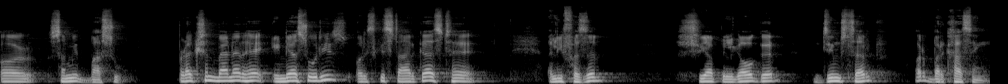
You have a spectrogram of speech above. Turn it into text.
और समित बासु। प्रोडक्शन बैनर है इंडिया स्टोरीज और इसकी स्टारकास्ट है अली फजल, श्रिया पिलगावकर, जिम सर्फ और Barkha Singh.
